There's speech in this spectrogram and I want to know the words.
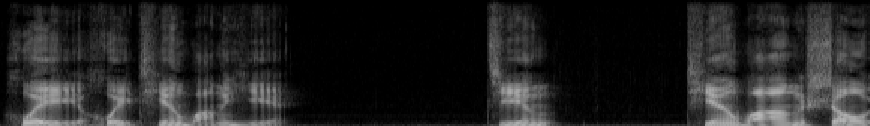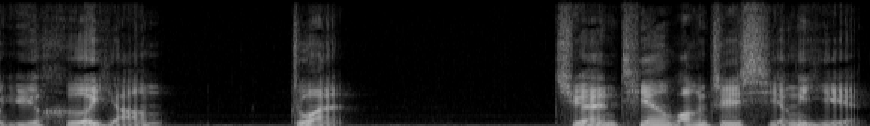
会会天王也。经天王授于河阳。传全天王之行也。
